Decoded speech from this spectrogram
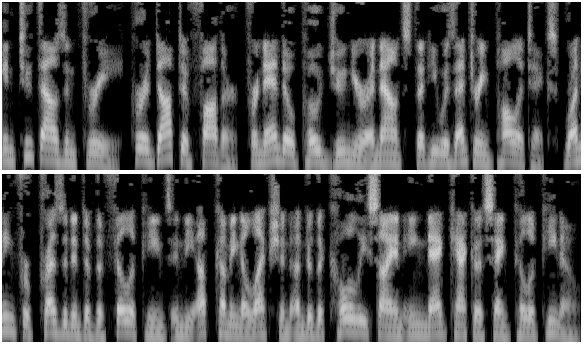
in 2003, her adoptive father, Fernando Poe Jr. announced that he was entering politics, running for President of the Philippines in the upcoming election under the Koalisyon ng Nagkakaisang Pilipino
